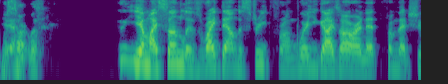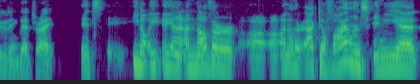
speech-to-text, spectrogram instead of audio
yeah, start with yeah, my son lives right down the street from where you guys are, and that from that shooting. That's right. it's eh, you know again another uh, another act of violence and yet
